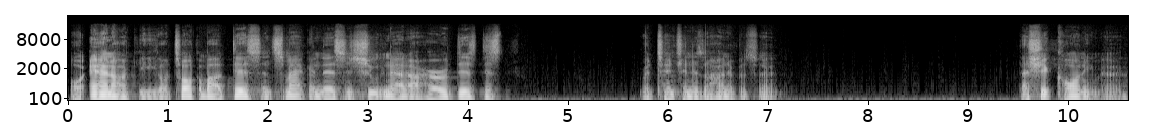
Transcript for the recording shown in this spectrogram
or anarchy or talk about this and smacking this and shooting that. I heard this. This retention is hundred percent. That shit corny, man.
